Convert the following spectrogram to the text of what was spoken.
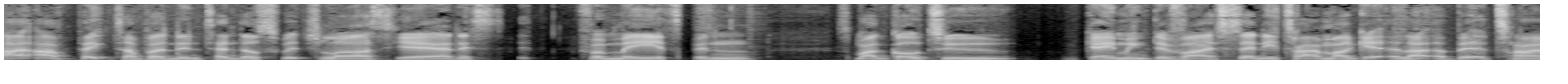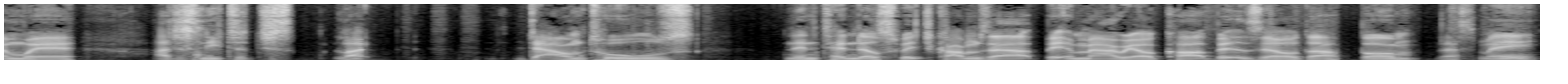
I, I've picked up a Nintendo Switch last year, and it's for me it's been it's my go to gaming device. Anytime I get like a bit of time where I just need to just like down tools. Nintendo Switch comes out, bit of Mario Kart, bit of Zelda, boom, that's me.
